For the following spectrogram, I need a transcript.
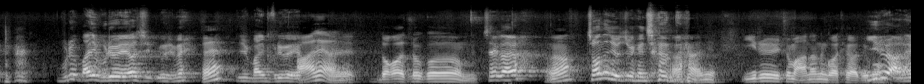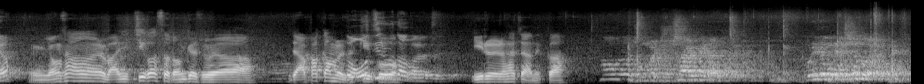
무료 많이 무료해요 지- 요즘에? 에? 요즘 많이 무료해요 아니 아니 너가 조금 제가요? 어? 저는 요즘 괜찮은데 아, 아니 일을 좀 안 하는 것 같아가지고 일을 안 해요? 음, 영상을 많이 찍어서 넘겨줘야 이제 압박감을 어디로 느끼고? 일을 하지 않을까 서울은 정말 주차할 필요 없어요 우리 동네 최고예요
